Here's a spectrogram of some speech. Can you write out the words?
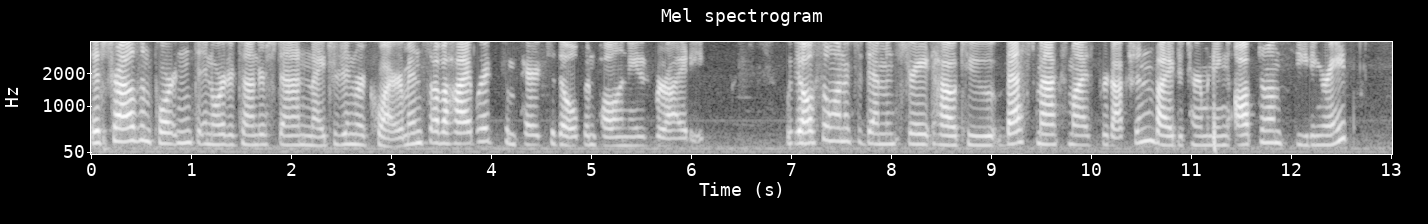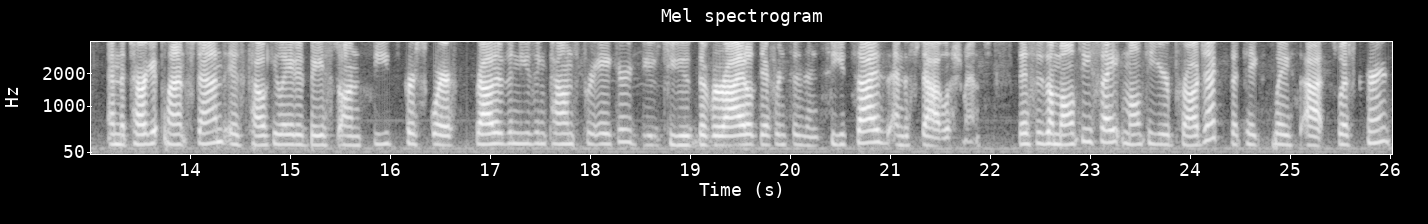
This trial is important in order to understand nitrogen requirements of a hybrid compared to the open pollinated variety. We also wanted to demonstrate how to best maximize production by determining optimum seeding rates, and the target plant stand is calculated based on seeds per square foot rather than using pounds per acre due to the varietal differences in seed size and establishment. This is a multi site, multi year project that takes place at Swift Current,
